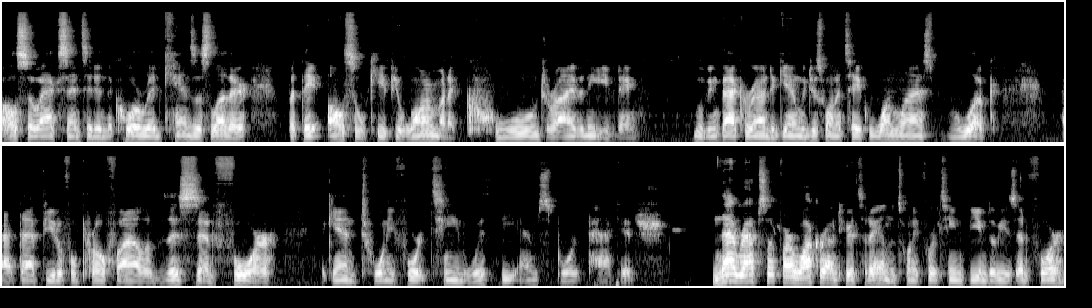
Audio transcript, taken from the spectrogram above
also accented in the core red Kansas leather, but they also keep you warm on a cool drive in the evening. Moving back around again, we just want to take one last look at that beautiful profile of this Z4, again 2014 with the M Sport package. And that wraps up our walk around here today on the 2014 BMW Z4.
